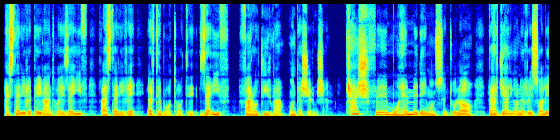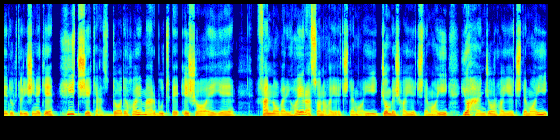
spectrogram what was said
از طریق پیوندهای ضعیف و از طریق ارتباطات ضعیف فراگیر و منتشر میشن. کشف مهم دیمون سنتولا در جریان رساله دکتریش اینه که هیچ یک از داده های مربوط به اشاعه فناوری های رسانه های اجتماعی، جنبش های اجتماعی یا هنجارهای اجتماعی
